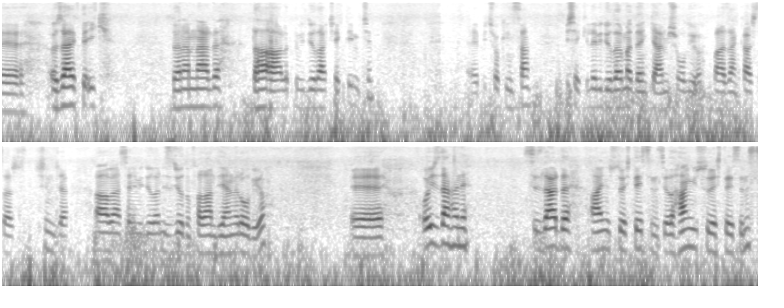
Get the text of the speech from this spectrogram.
E, özellikle ilk dönemlerde daha ağırlıklı videolar çektiğim için e, birçok insan bir şekilde videolarıma denk gelmiş oluyor. Bazen karşılaşınca Aa ben senin videolarını izliyordum falan diyenler oluyor. E, o yüzden hani sizler de aynı süreçteyseniz ya da hangi süreçteyseniz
